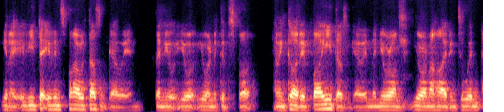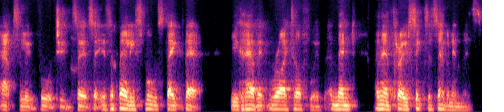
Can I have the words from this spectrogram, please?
You know, if you if Inspiral doesn't go in, then you're you're you're in a good spot. I mean, God, if Baaeed doesn't go in, then you're on you're on a hiding to win absolute fortune. So it's a, it's a fairly small stake bet. You could have it right off with, and then and then throw six or seven in this.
